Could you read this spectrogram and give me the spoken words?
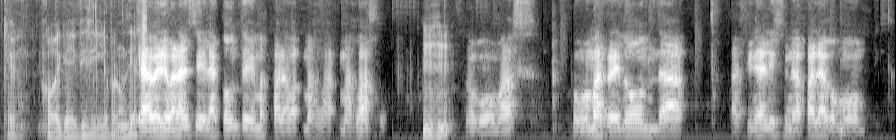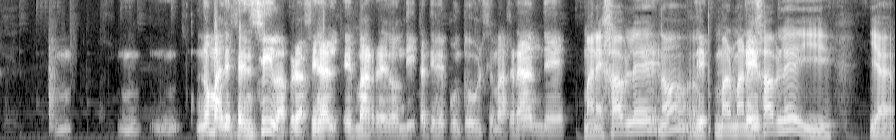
Que, joder, qué difícil de pronunciar. A ver, el balance de la counter es más, para, más, más bajo. ¿no? Como más, como más redonda. Al final es una pala como. No más defensiva, pero al final es más redondita, tiene punto dulce más grande. Manejable, Eh, ¿no? eh, Más manejable y. Ya.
